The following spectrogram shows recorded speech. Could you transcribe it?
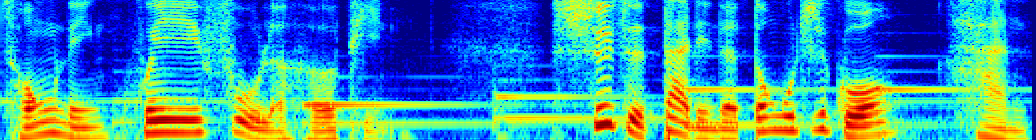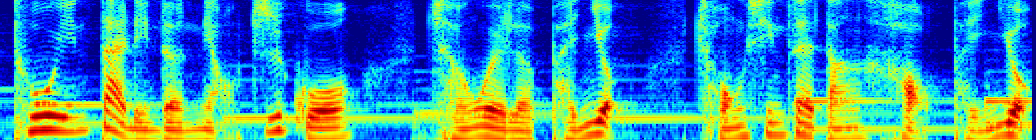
丛林恢复了和平。狮子带领的动物之国和秃鹰带领的鸟之国成为了朋友，重新再当好朋友。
